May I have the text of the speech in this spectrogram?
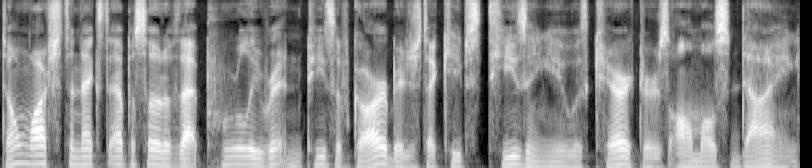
Don't watch the next episode of that poorly written piece of garbage that keeps teasing you with characters almost dying.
